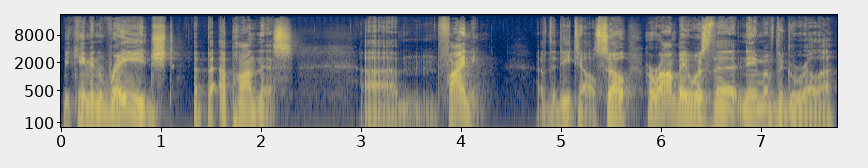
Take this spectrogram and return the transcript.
became enraged up- upon this um, finding of the details. So Harambe was the name of the gorilla.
